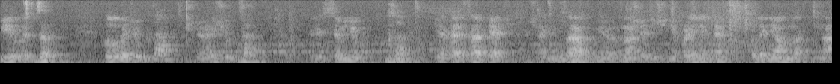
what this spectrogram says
Білик, За. Головатюк, За. Грищук, За. Семенюк. За. Я теж за, п'ять членів за. Е, Наше рішення прийняте, поданням на, на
